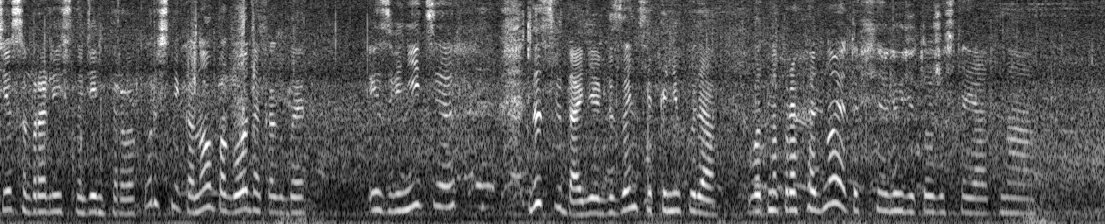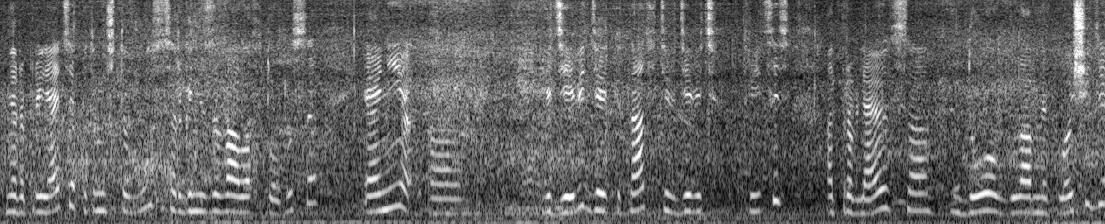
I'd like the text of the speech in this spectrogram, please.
все собрались на день первокурсника, но погода как бы, извините, до свидания, без зонтика никуда. Вот на проходной это все люди тоже стоят на мероприятие, потому что ВУЗ организовал автобусы, и они э, в 9, 9.15 и в 9.30 отправляются до главной площади,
